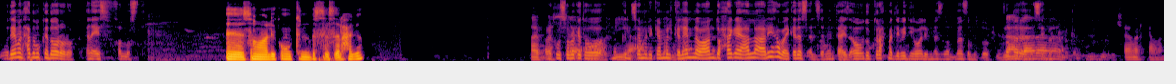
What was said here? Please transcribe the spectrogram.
ودايما حد ممكن يدور وراك. أنا آسف خلصت. آه، السلام عليكم. ممكن بس أسأل حاجة؟ طيب عليكم بس السلام ورحمة الله. هو ممكن سامر يكمل عبد كلام؟ لو عنده حاجة يعلق عليها وبعد كده أسأل زي ما أنت عايز. أو دكتور أحمد لبيدي هو اللي منظم منظم الدور. لا اتفضل يا سامر كمل. كلام سامر كمان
